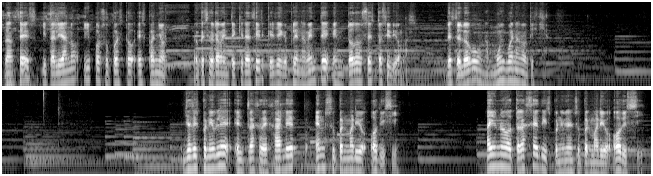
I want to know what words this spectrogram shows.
francés, italiano y por supuesto español, lo que seguramente quiere decir que llegue plenamente en todos estos idiomas. Desde luego una muy buena noticia. Ya disponible el traje de Harriet en Super Mario Odyssey. Hay un nuevo traje disponible en Super Mario Odyssey.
